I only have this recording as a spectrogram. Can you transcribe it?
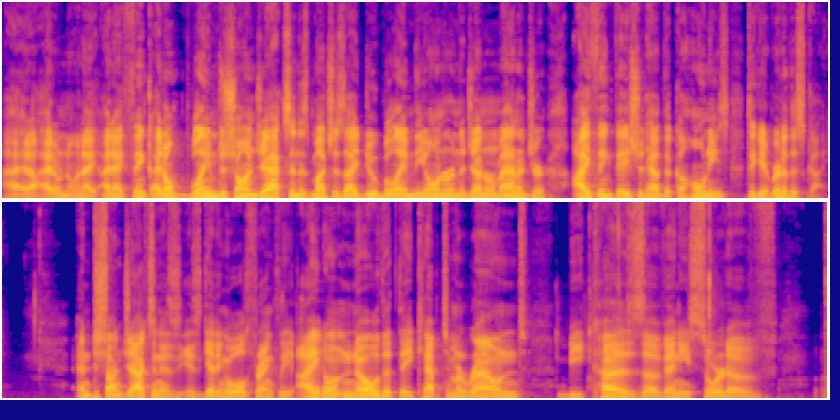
I, I don't know. And I and I think I don't blame DeSean Jackson as much as I do blame the owner and the general manager. I think they should have the cojones to get rid of this guy. And DeSean Jackson is is getting old, frankly. I don't know that they kept him around because of any sort of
